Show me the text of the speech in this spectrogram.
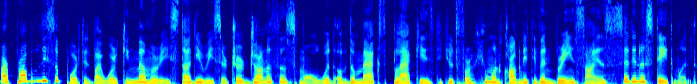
are probably supported by working memory, study researcher Jonathan Smallwood of the Max Planck Institute for Human Cognitive and Brain Science said in a statement.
